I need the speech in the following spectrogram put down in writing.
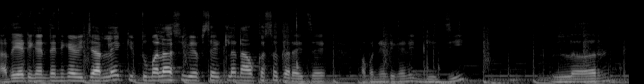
आता या ठिकाणी त्यांनी काय विचारलं आहे की तुम्हाला अशी वेबसाईटला नाव कसं करायचं आहे आपण या ठिकाणी डिझी लर्न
